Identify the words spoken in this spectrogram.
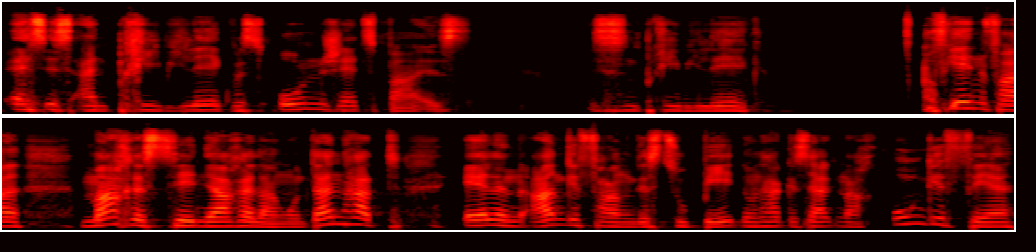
Es ist ein Privileg, was unschätzbar ist. Es ist ein Privileg. Auf jeden Fall mach es zehn Jahre lang. Und dann hat Ellen angefangen, das zu beten und hat gesagt, nach ungefähr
